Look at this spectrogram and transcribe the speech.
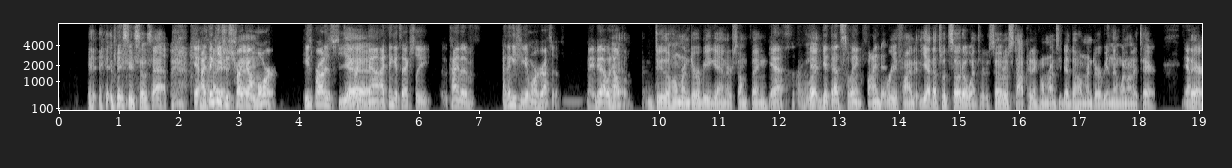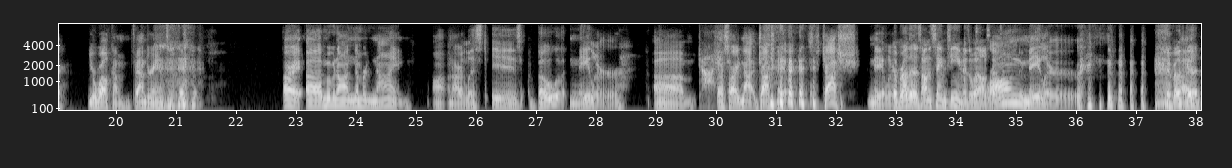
it, it makes me so sad. Yeah, I think he should strike I, out more. He's brought his yeah. rate down. I think it's actually kind of. I think he should get more aggressive. Maybe that would help him. Do the home run derby again or something. Yeah, get, like, get that swing, find it, refine it. Yeah, that's what Soto went through. Soto stopped hitting home runs. He did the home run derby and then went on a tear. Yeah. There, you're welcome. Found your answer. All right, uh, moving on. Number nine on our list is Bo Naylor. Um, Josh. Oh, sorry, not Josh Naylor. Josh Naylor. The brothers on the same team as well. So Wrong Naylor. They're both uh, good.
